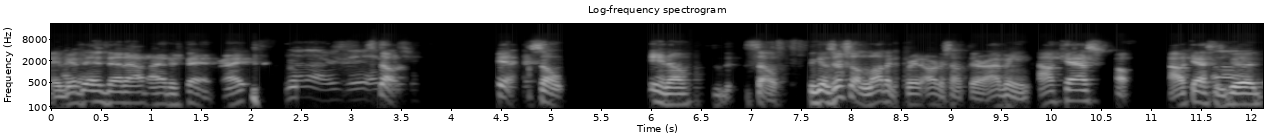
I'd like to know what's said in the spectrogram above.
you have to end that out, I understand, right? No, no, you're good. So- you. Yeah. So, you know, so because there's a lot of great artists out there. I mean, Outkast, oh, Outkast is Uh, good.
